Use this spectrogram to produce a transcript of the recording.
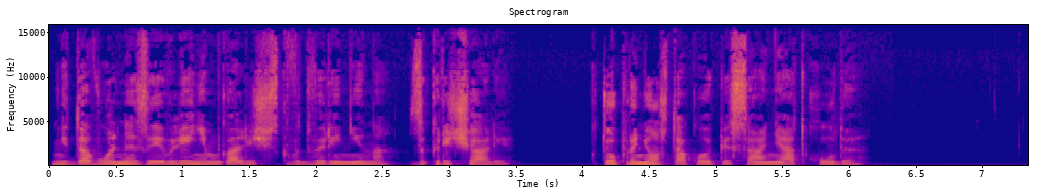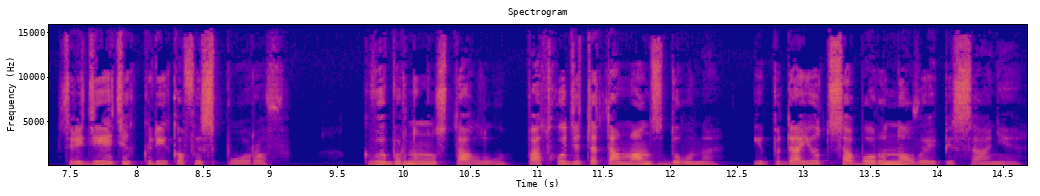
недовольные заявлением галического дворянина, закричали «Кто принес такое писание? Откуда?» Среди этих криков и споров к выборному столу подходит атаман с Дона и подает собору новое писание.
